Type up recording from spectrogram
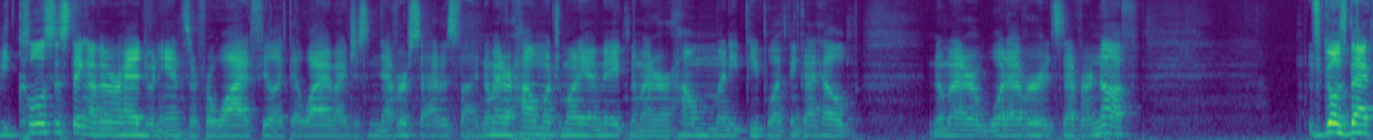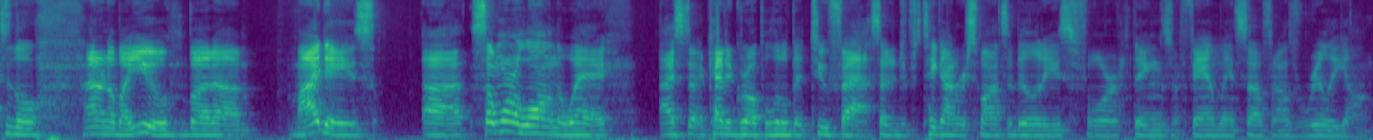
the closest thing I've ever had to an answer for why I feel like that, why am I just never satisfied? No matter how much money I make, no matter how many people I think I help, no matter whatever, it's never enough. It goes back to the I don't know about you, but um, my days uh, somewhere along the way, I started, kind of grew up a little bit too fast. I had to just take on responsibilities for things, for family and stuff when I was really young.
